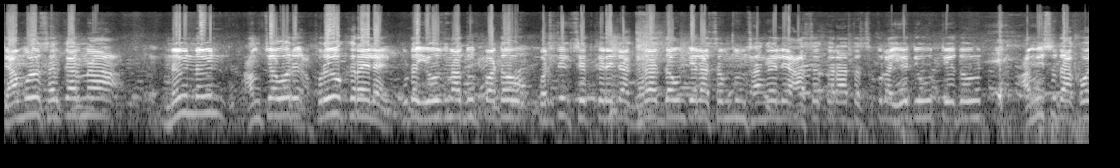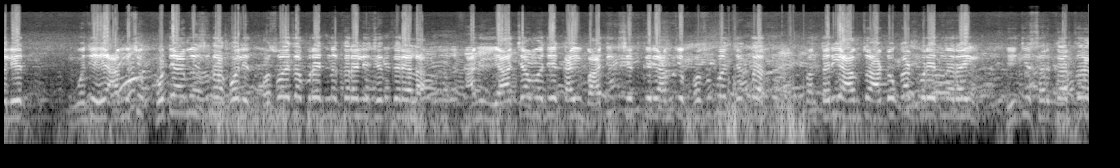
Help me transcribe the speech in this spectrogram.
त्यामुळं सरकारनं नवीन नवीन आमच्यावर प्रयोग करायला आहे. कुठं योजना दूध पाठव प्रत्येक शेतकऱ्याच्या घरात जाऊन त्याला समजून सांगायला असं करा तसं तुला हे देऊ ते देऊ आमिष दाखवायलेत. म्हणजे हे आमिष खोटे आमिष दाखवलेत फसवायचा प्रयत्न करायले शेतकऱ्याला. आणि याच्यामध्ये काही बाधित शेतकरी आमचे फसू पण शकतात पण तरी आमचा आटोकाट प्रयत्न राहील. ही जी सरकारचा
